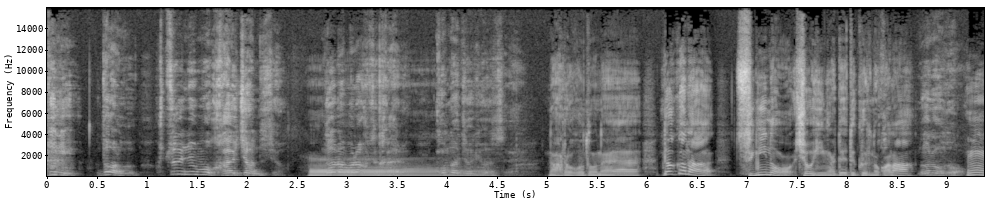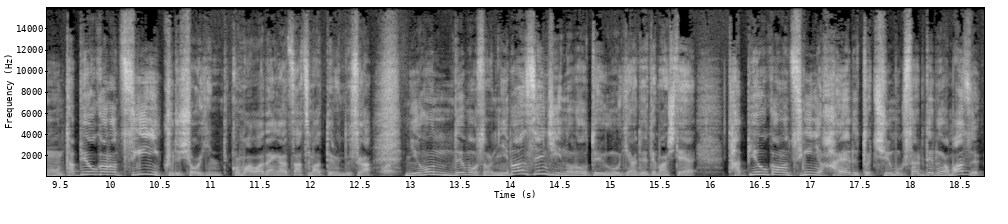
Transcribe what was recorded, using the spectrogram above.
当にだから普通にもう買えちゃうんですよ並ばなくて買えるこんな状況ですねなるほどね。だから次の商品が出てくるのかな？なるほど、うん、タピオカの次に来る商品、この話題が集まってるんですが、日本でもその2番煎じに乗ろうという動きが出てまして、タピオカの次に流行ると注目されているのが、まず、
